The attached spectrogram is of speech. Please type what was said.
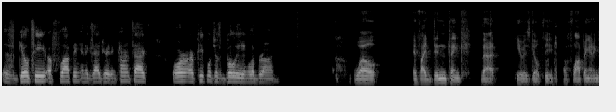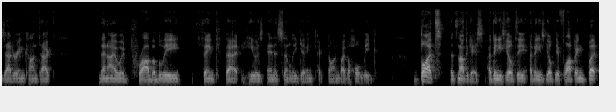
is guilty of flopping and exaggerating contact, or are people just bullying LeBron? Well, if I didn't think that he was guilty of flopping and exaggerating contact, then I would probably think that he was innocently getting picked on by the whole league. But that's not the case. I think he's guilty. I think he's guilty of flopping. But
